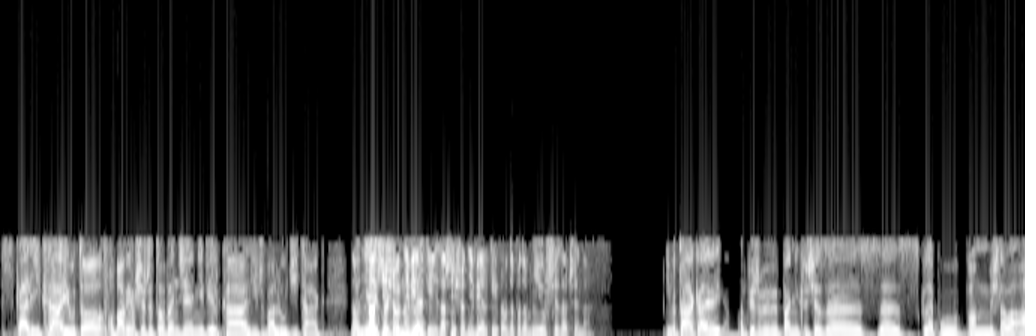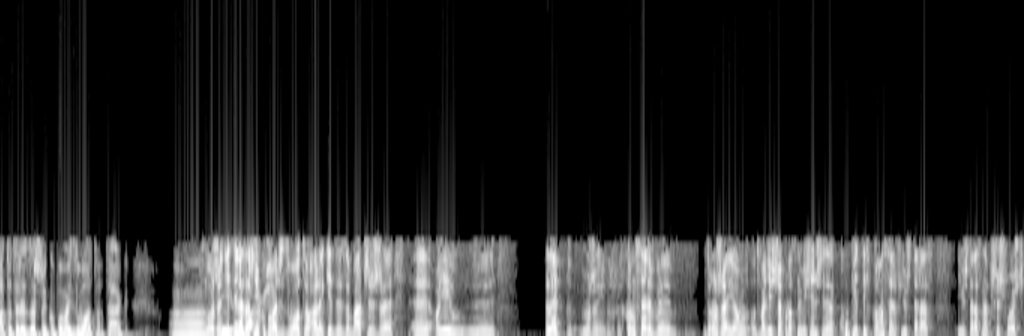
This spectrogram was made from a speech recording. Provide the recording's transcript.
w skali kraju, to obawiam się, że to będzie niewielka liczba ludzi, tak? No, zacznie jest tak, się że od nagle- niewielkiej, zacznie się od niewielkiej, prawdopodobnie już się zaczyna. No tak, ale ja wątpię, żeby pani Krysia ze, ze sklepu pomyślała, a to teraz zacznę kupować złoto, tak? A, Może nie tyle zacznie kupować złoto, ale kiedy zobaczy, że e, ojeju, y, chleb, może konserwy drożeją o 20% miesięcznie, to kupię tych konserw już teraz, już teraz na przyszłość,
